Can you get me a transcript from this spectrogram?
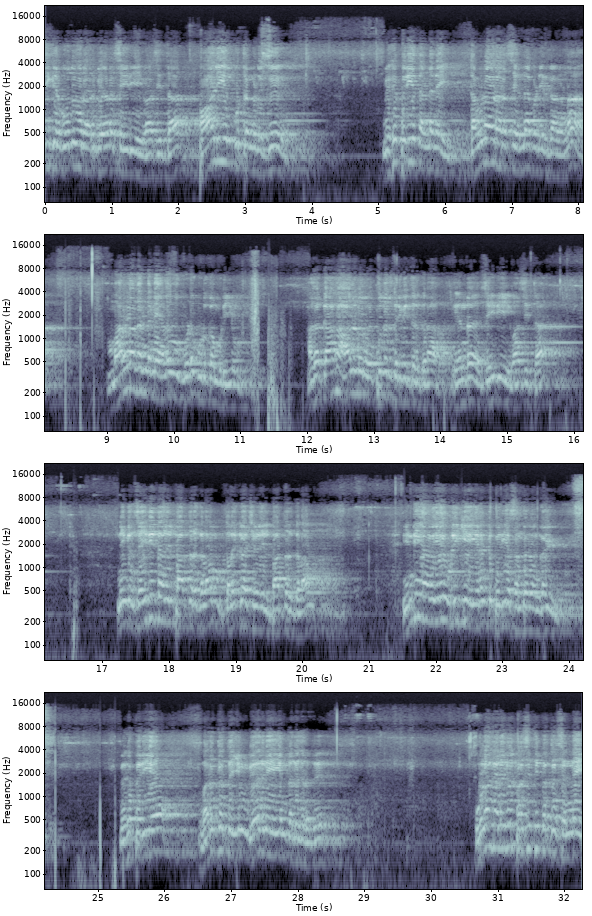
வாசிக்கிற போது ஒரு அருமையான செய்தியை வாசித்தார். பாலியல் குற்றங்களுக்கு மிகப்பெரிய தண்டனை. தமிழ்நாடு அரசு என்ன பண்ணியிருக்காங்கன்னா மரண தண்டனை அளவு கூட கொடுக்க முடியும். அதற்காக ஆளுநர் ஒப்புதல் தெரிவித்திருக்கிறார் என்ற செய்தியை வாசித்தார். நீங்கள் செய்தித்தாளில் பார்த்திருக்கலாம் தொலைக்காட்சிகளில் பார்த்திருக்கலாம். இந்தியாவையே உலுக்கிய இரண்டு பெரிய சம்பவங்கள். மிகப்பெரிய வருத்தத்தையும் வேதனையையும் தருகிறது. உலக அளவில் பிரசித்தி பெற்ற சென்னை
